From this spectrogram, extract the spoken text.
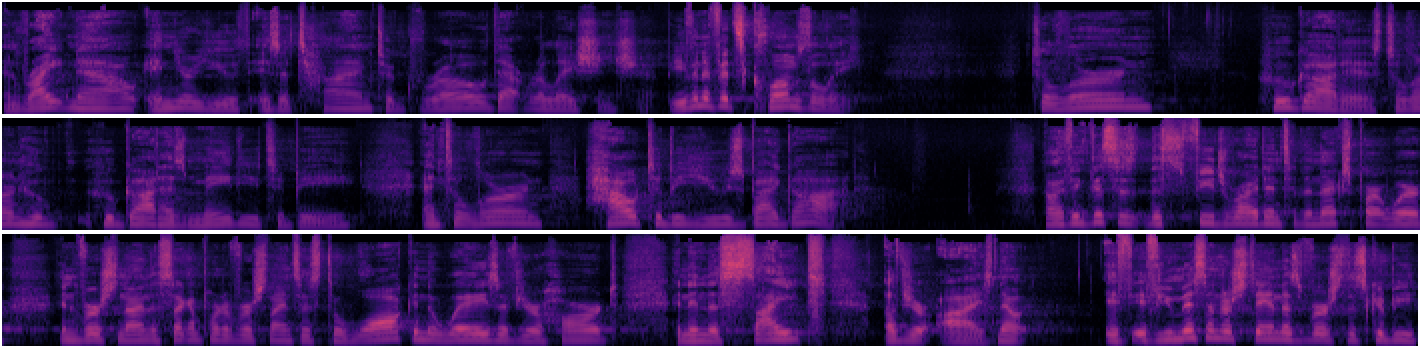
And right now, in your youth, is a time to grow that relationship, even if it's clumsily, to learn who God is, to learn who, who God has made you to be, and to learn how to be used by God. Now, I think this, is, this feeds right into the next part where in verse 9, the second part of verse 9 says, To walk in the ways of your heart and in the sight of your eyes. Now, if, if you misunderstand this verse, this could be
